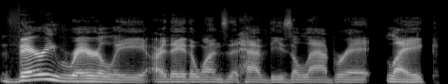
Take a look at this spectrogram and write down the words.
very rarely are they the ones that have these elaborate, like,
